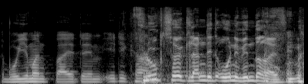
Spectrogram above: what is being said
wo jemand bei dem Edeka, Flugzeug landet ohne Winterreifen.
